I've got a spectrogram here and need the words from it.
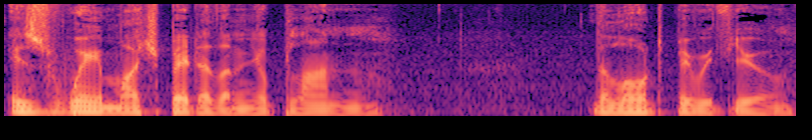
is way much better than your plan. The Lord be with you.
